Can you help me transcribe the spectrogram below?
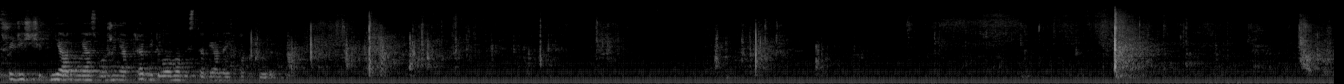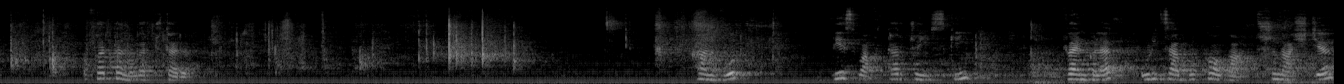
30 dni od dnia złożenia prawidłowo wystawionej faktury. Oferta numer 4. Hanwood, Wiesław Tarczyński, Węglew, ulica Bukowa 13,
